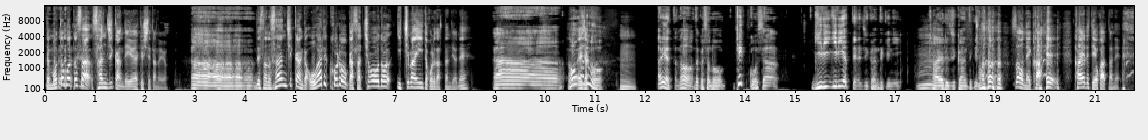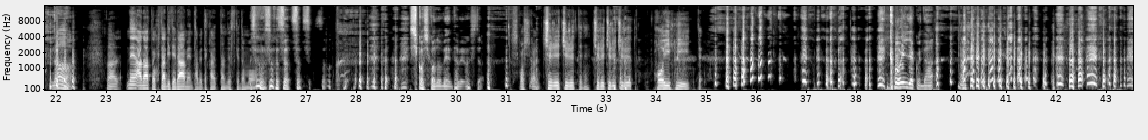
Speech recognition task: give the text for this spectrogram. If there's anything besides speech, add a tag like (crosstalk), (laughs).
みに (laughs) もともとさ、3時間で予約してたのよ。ああ、ああ、ああ、で、その3時間が終わる頃がさ、ちょうど一番いいところだったんだよね。ああ、ほんまでも、うん。あれやったな。だからその、結構さ、ギリギリやったやん、時間的に。うん帰る時間的に。(laughs) そうね、帰、帰れてよかったね。(laughs) なあ。(laughs) まあね、あの後二人でラーメン食べて帰ったんですけども。そうそうそうそうそう。シコシコの麺食べました。少し、チュルチュルってね、チュルチュルチュル、ホイヒーって。語彙力な。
